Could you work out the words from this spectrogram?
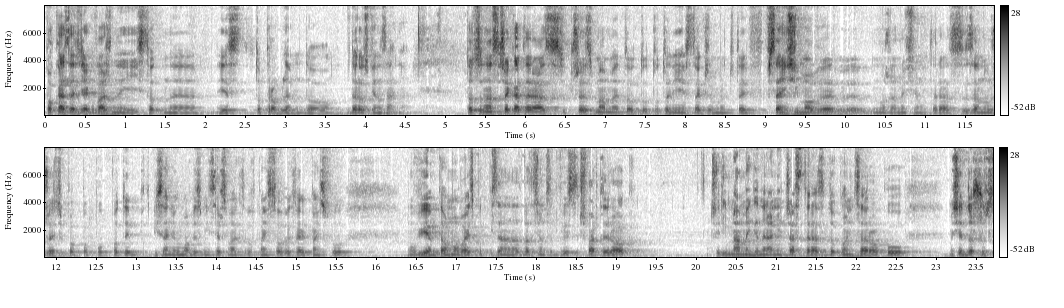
pokazać, jak ważny i istotny jest to problem do, do rozwiązania. To, co nas czeka teraz przez mamy, to, to, to, to nie jest tak, że my tutaj w sen zimowy y, możemy się teraz zanurzyć po, po, po, po tym podpisaniu umowy z Ministerstwem Aktywów Państwowych. Tak jak Państwu mówiłem, ta umowa jest podpisana na 2024 rok, czyli mamy generalnie czas teraz do końca roku. Myślę, do 6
